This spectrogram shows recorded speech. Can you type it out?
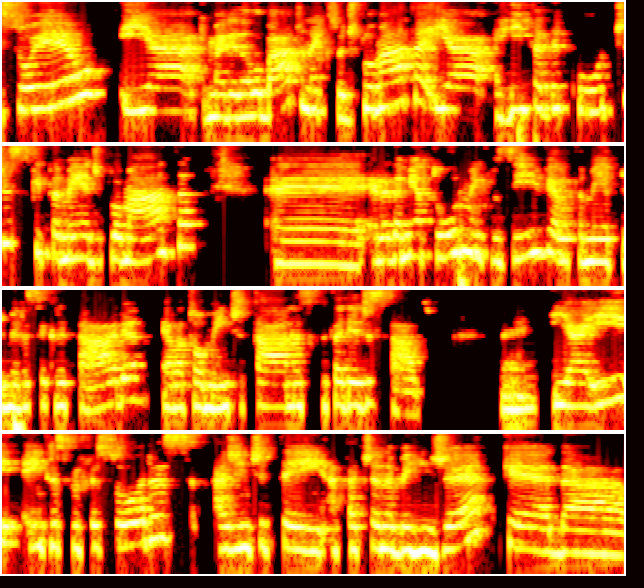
sou eu e a Mariana Lobato, né, que sou diplomata, e a Rita De Curtis, que também é diplomata. É, ela é da minha turma, inclusive, ela também é primeira secretária, ela atualmente está na Secretaria de Estado. Né? E aí, entre as professoras, a gente tem a Tatiana Berringer, que é da,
